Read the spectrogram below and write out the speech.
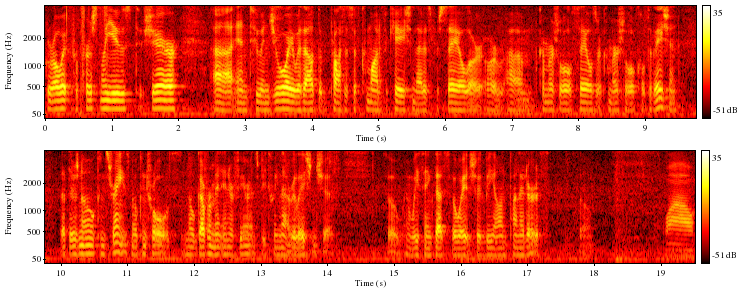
grow it for personal use, to share, uh, and to enjoy without the process of commodification that is for sale or, or um, commercial sales or commercial cultivation, that there's no constraints, no controls, no government interference between that relationship. So, and we think that's the way it should be on planet Earth. So, Wow.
